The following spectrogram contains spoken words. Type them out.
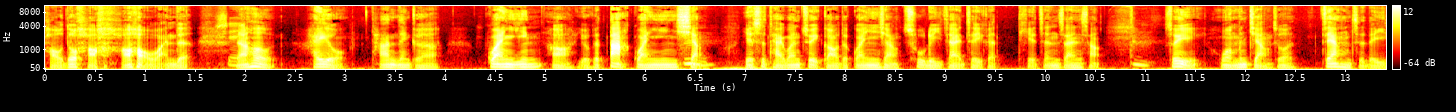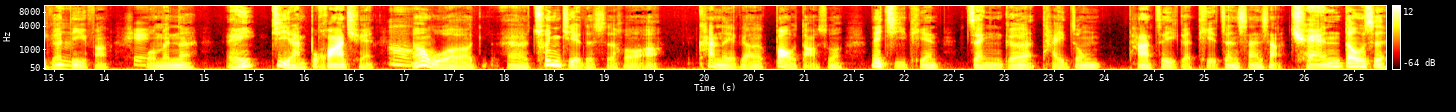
好多好好好玩的。是。然后还有他那个观音啊有个大观音像也是台湾最高的观音像矗立在这个铁针山上。嗯。所以我们讲说这样子的一个地方是。我们呢哎既然不花钱哦。然后我呃春节的时候啊看了一个报道说那几天整个台中它这个铁针山上全都是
